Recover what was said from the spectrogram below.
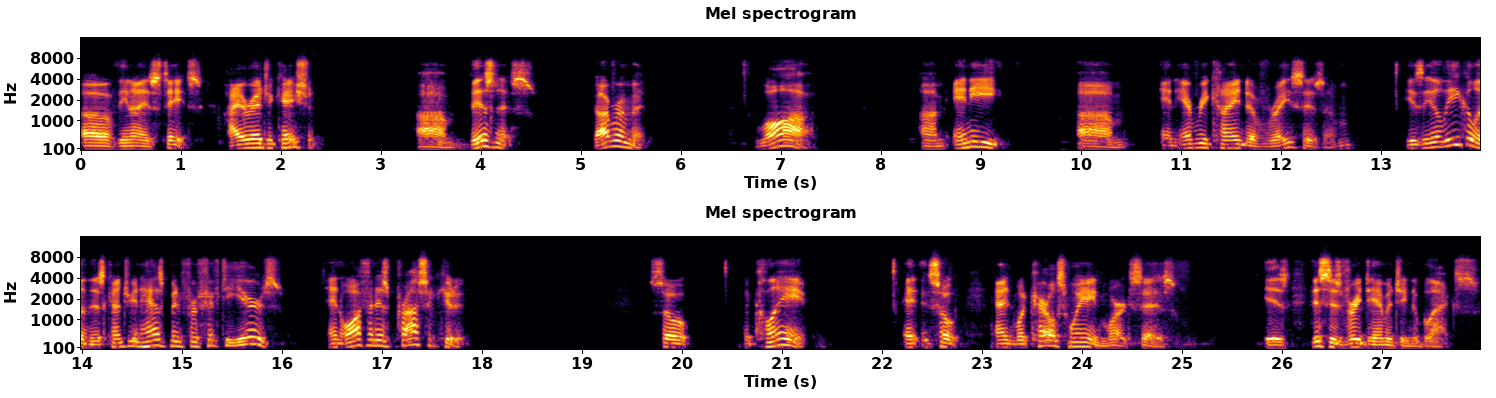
of the United States higher education, um, business, government, law, um, any um, and every kind of racism is illegal in this country and has been for 50 years and often is prosecuted. So the claim, and so, and what Carol Swain, Mark says, is this is very damaging to blacks,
